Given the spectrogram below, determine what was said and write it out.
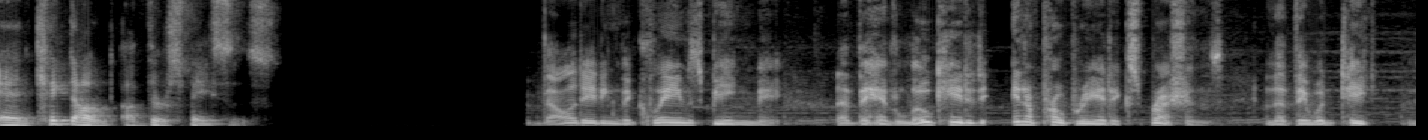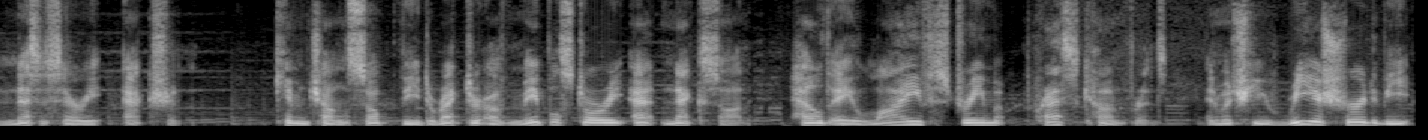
and kicked out of their spaces. validating the claims being made that they had located inappropriate expressions and that they would take necessary action. Kim Chung Sop, the director of Maple Story at Nexon, held a live stream press conference in which he reassured the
